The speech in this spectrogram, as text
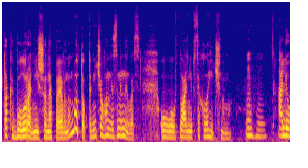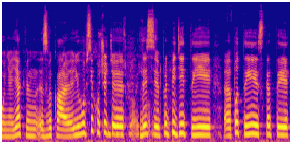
так і було раніше, напевно. Ну тобто нічого не змінилось у в плані психологічному. Угу. А Льоня, як він звикає? Його всі хочуть е, десь е, підійти, е, потискати,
